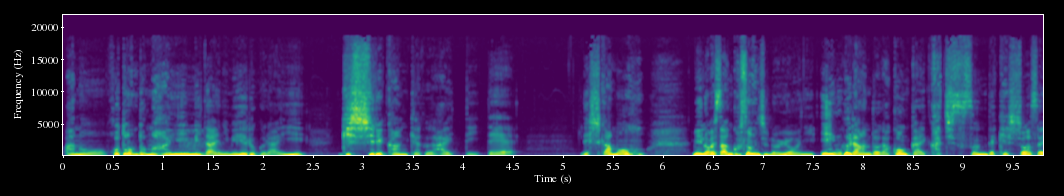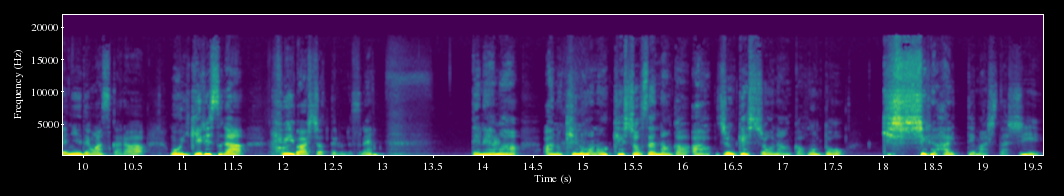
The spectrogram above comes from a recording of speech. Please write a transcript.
あのほとんど満員みたいに見えるぐらい、ぎっしり観客が入っていてでしかも見延さんご存知のようにイングランドが今回勝ち進んで決勝戦に出ますからもうイギリスがフィーバーしちゃってるんですね。はい、でね、まああの昨日の決勝戦なんかあ準決勝なんか本当ぎっしり入ってましたし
